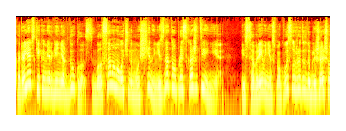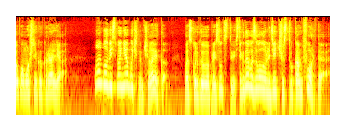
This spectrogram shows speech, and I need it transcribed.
Королевский камергенер Дуглас был самым обычным мужчиной незнатного происхождения и со временем смог выслужиться до ближайшего помощника короля. Он был весьма необычным человеком, поскольку его присутствие всегда вызывало у людей чувство комфорта.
